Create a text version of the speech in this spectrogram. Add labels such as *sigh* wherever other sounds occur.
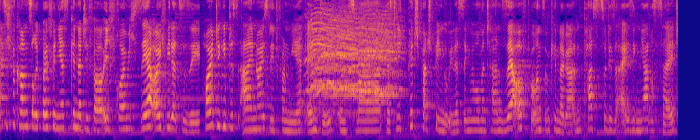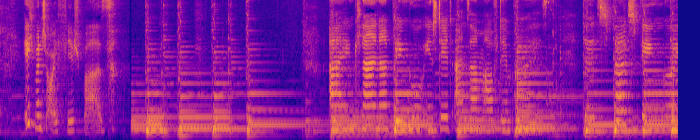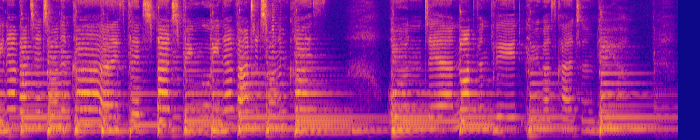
herzlich willkommen zurück bei Finjas Kinder TV. Ich freue mich sehr, euch wiederzusehen. Heute gibt es ein neues Lied von mir, endlich. Und zwar das Lied Pitch Patch Pinguin. Das singen wir momentan sehr oft bei uns im Kindergarten. Passt zu dieser eisigen Jahreszeit. Ich wünsche euch viel Spaß. Ein kleiner Pinguin steht einsam auf dem Eis. Pitch Patch Pinguin,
